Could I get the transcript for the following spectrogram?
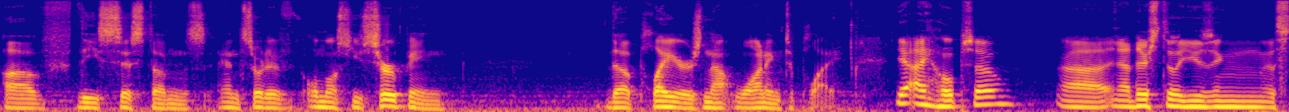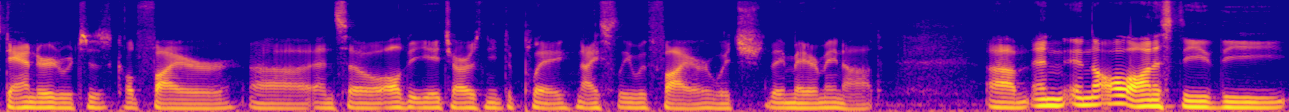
of these systems and sort of almost usurping the players not wanting to play? Yeah, I hope so. Uh, now they're still using the standard, which is called FHIR, uh, and so all the EHRs need to play nicely with FHIR, which they may or may not. Um, and in all honesty, the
